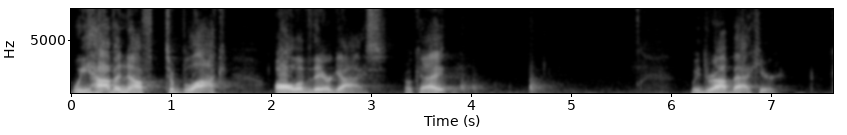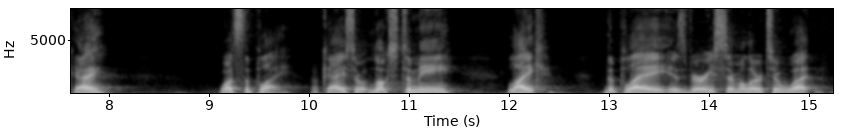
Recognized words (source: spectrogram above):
We have enough to block all of their guys. Okay? We drop back here. Okay? What's the play? Okay, so it looks to me like the play is very similar to what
